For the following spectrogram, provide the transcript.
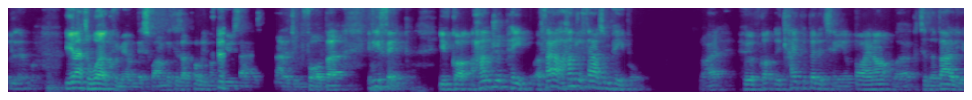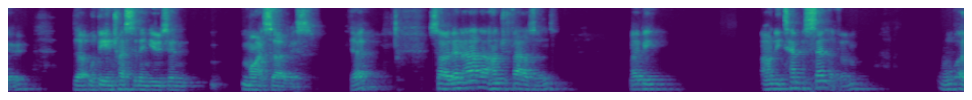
You're gonna have to work with me on this one because I've probably not used that as an analogy before. But if you think you've got hundred people, about hundred thousand people, right, who have got the capability of buying artwork to the value that would be interested in using my service, yeah. So then out of that hundred thousand, maybe only 10% of them are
